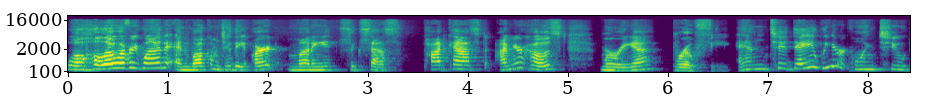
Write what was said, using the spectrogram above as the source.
Well, hello, everyone, and welcome to the Art Money Success Podcast. I'm your host, Maria Brophy, and today we are going to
